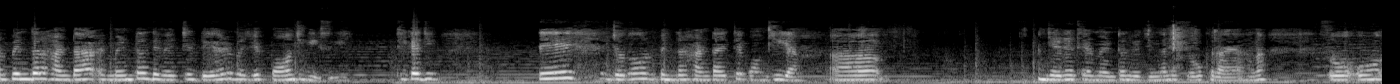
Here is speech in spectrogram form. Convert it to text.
ਰੁਪਿੰਦਰ ਹਾਂਡਾ ਐਡਮਿੰਟਨ ਦੇ ਵਿੱਚ 1:30 ਵਜੇ ਪਹੁੰਚ ਗਈ ਸੀ। ਠੀਕ ਹੈ ਜੀ? ਤੇ ਜਦੋਂ ਰੁਪਿੰਦਰ ਹਾਂਡਾ ਇੱਥੇ ਪਹੁੰਚੀ ਆ ਜਿਹੜੇ ਇੱਥੇ ਐਡਮਿੰਟਨ ਵਿੱਚ ਜਿਨ੍ਹਾਂ ਨੇ ਸ਼ੋਅ ਕਰਾਇਆ, ਹਨਾ? ਸੋ ਉਹ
